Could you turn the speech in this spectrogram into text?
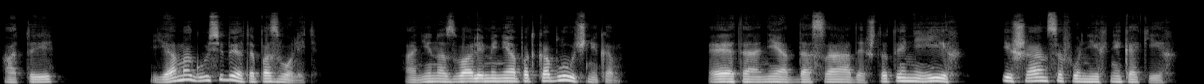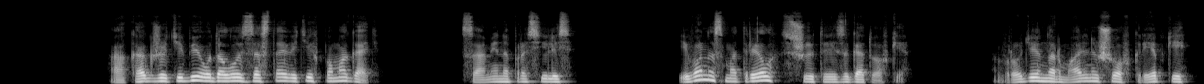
А ты? Я могу себе это позволить. Они назвали меня подкаблучником. Это они от досады, что ты не их, и шансов у них никаких. А как же тебе удалось заставить их помогать? Сами напросились. Иван осмотрел сшитые заготовки. Вроде нормальный шов, крепкий.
